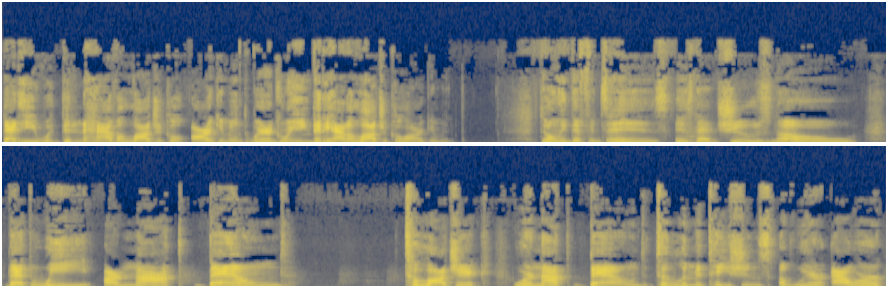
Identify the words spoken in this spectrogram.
that he w- didn't have a logical argument. We're agreeing that he had a logical argument. The only difference is, is that Jews know that we are not bound to logic we're not bound to limitations of where our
